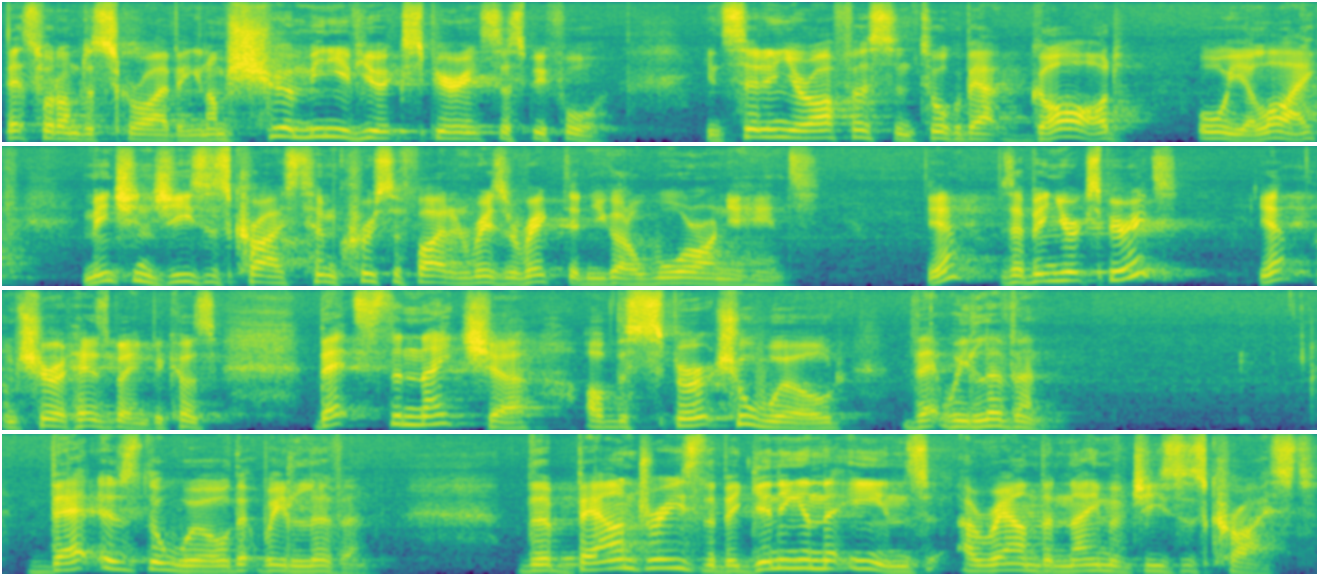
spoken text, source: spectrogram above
That's what I'm describing. And I'm sure many of you experienced this before. You can sit in your office and talk about God all you like, mention Jesus Christ, Him crucified and resurrected, and you've got a war on your hands. Yeah? Has that been your experience? Yeah, I'm sure it has been because that's the nature of the spiritual world that we live in. That is the world that we live in. The boundaries, the beginning and the ends around the name of Jesus Christ.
